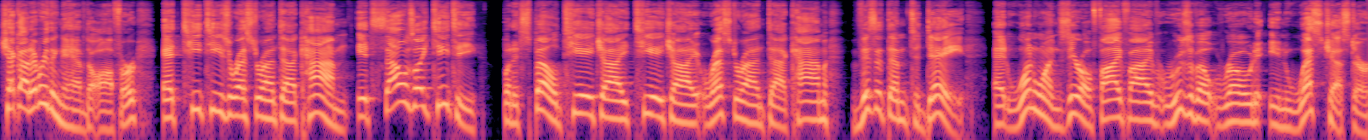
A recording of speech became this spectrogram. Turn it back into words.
Check out everything they have to offer at ttsrestaurant.com. It sounds like TT but it's spelled T H I T H I restaurant.com. Visit them today at 11055 Roosevelt Road in Westchester.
